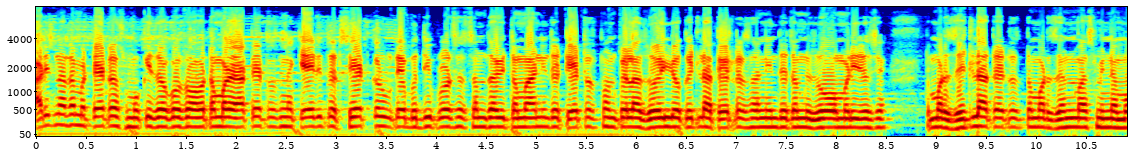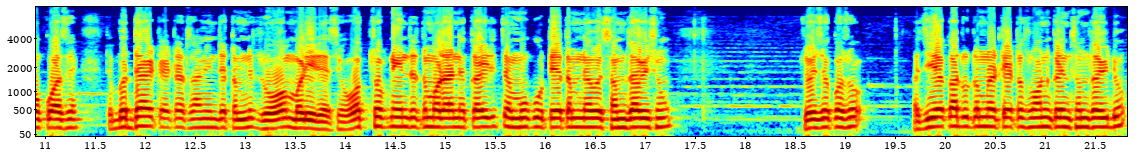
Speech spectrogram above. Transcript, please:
આ રીતના તમે ટેટસ મૂકી શકો છો. હવે તમારે આ ટેટસને કઈ રીતે સેટ કરવું તે બધી પ્રોસેસ સમજાવી. તમે આની અંદર ટેટસ પણ પહેલાં જોઈ લો કેટલા ટેટસ આની અંદર તમને જોવા મળી જશે. તમારે જેટલા ટેટસ તમારે જન્માષ્ટમીને મૂકવા છે તે બધા ટેટસ આની અંદર તમને જોવા મળી રહેશે. વોટ્સઅપની અંદર તમારે આને કઈ રીતે મૂકવું તે તમને હવે સમજાવીશું. જોઈ શકો છો? હજી એકાદું તમને ટેટસ ઓન કરીને સમજાવી દઉં.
